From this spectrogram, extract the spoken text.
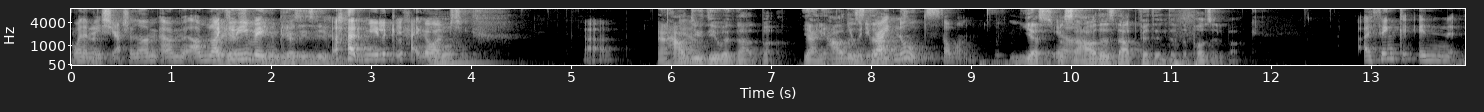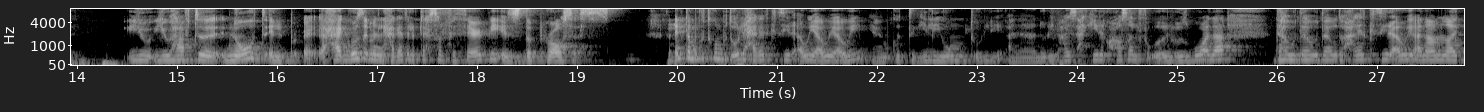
وانا Okay. ماشي عشان I'm, I'm, I'm like I guess leaving because he's leaving هرمي لك الحاجة Oh. وامشي and how do you deal with that بقى يعني how you does would that write notes طبعا yes but so Yeah. how does that fit into the puzzle بقى I think in you you have to note ال, ح- جزء من الحاجات اللي بتحصل في الثيرابي is the process أنت ممكن تكون بتقولي حاجات كتير قوي قوي قوي يعني ممكن تجي لي يوم تقول لي أنا نورين عايزة أحكي لك حصل في الأسبوع ده ده وده وده وده حاجات كتير قوي أنا I'm like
